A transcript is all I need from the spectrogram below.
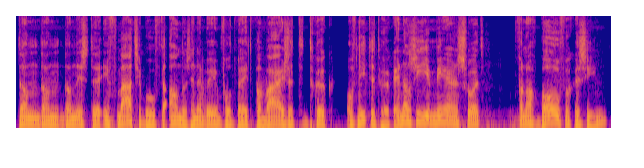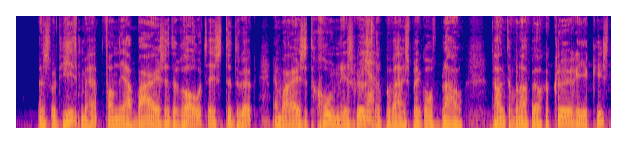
dan, dan, dan is de informatiebehoefte anders. En dan wil je bijvoorbeeld weten van waar is het te druk of niet te druk. En dan zie je meer een soort, vanaf boven gezien, een soort heatmap van ja, waar is het rood, is te druk. En waar is het groen, is rustig, Ja. bij wijze van spreken, of blauw. Het hangt er vanaf welke kleuren je kiest.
